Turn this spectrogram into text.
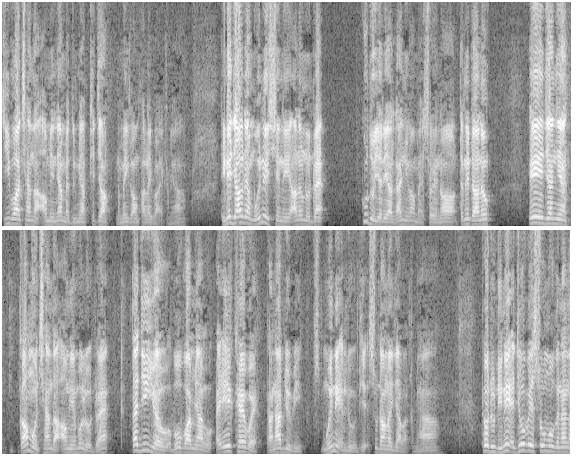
ကြီးပွားချမ်းသာအောင်မြင်ကြမဲ့သူများဖြစ်ကြောင်းနမိတ်ကောင်းဖတ်လိုက်ပါတယ်ခင်ဗျာဒီနေ့ကြောက်တဲ့မွေးနေ့ရှင်တွေအားလုံးတို့အတွက်ကုသိုလ်ရရလမ်းညွှန်ရမယ်ဆိုရင်တော့တနေ့တာလုံး အေးချမ်းချမ်းကောင်းမွန်ချမ်းသာအောင်မြင်ဖို့လို့အတွက်တက်ကြီးရွယ်ကိုအဘိုးဘွားများကိုအေးခဲပွဲဒါနပြုပြီးမွေးနေ့အလှအဖြစ်ဆုတောင်းလိုက်ကြပါခင်ဗျာထို့သူဒီနေ့အကျိုးပေးစိုးမိုးကနန်းက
